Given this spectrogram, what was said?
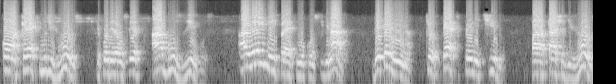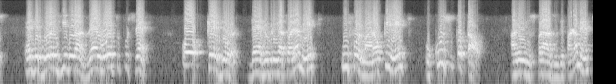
com acréscimo de juros que poderão ser abusivos. A lei do empréstimo consignado determina que o teto permitido para a taxa de juros é de 2,08%. O credor deve obrigatoriamente informar ao cliente o custo total, além dos prazos de pagamento,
